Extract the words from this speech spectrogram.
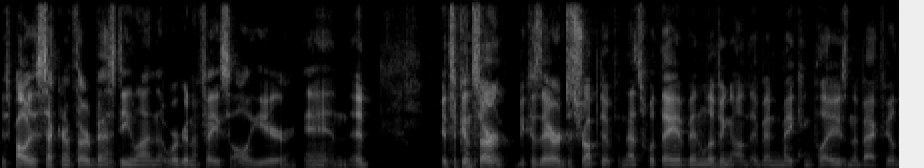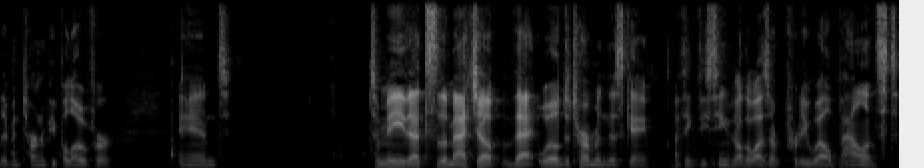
is probably the second or third best D line that we're going to face all year, and it it's a concern because they are disruptive, and that's what they have been living on. They've been making plays in the backfield, they've been turning people over, and to me, that's the matchup that will determine this game. I think these teams otherwise are pretty well balanced,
